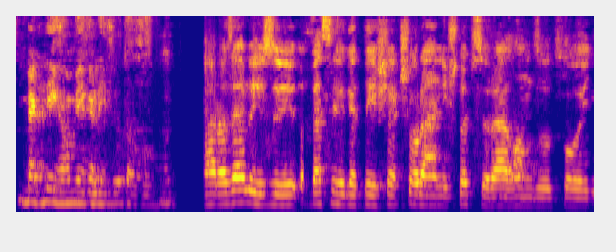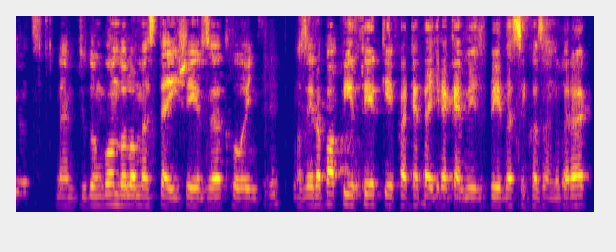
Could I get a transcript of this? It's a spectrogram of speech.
meg néha még el is. Már az előző beszélgetések során is többször elhangzott, hogy nem tudom, gondolom ezt te is érzed, hogy azért a papír térképeket egyre kevésbé veszik az emberek.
